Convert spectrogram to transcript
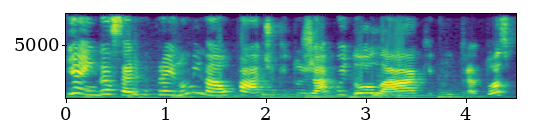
E ainda serve para iluminar o pátio que tu já cuidou lá, que tu tratou as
